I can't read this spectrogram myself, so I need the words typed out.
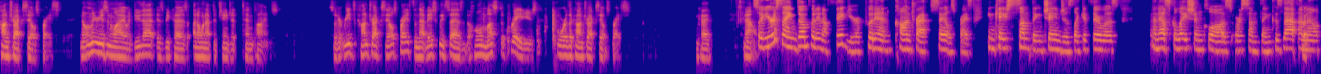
contract sales price. The only reason why I would do that is because I don't want to have to change it 10 times. So if it reads contract sales price, then that basically says the home must appraise for the contract sales price. Okay. Now, So you're saying don't put in a figure, put in contract sales price in case something changes, like if there was an escalation clause or something, because that Right. amount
